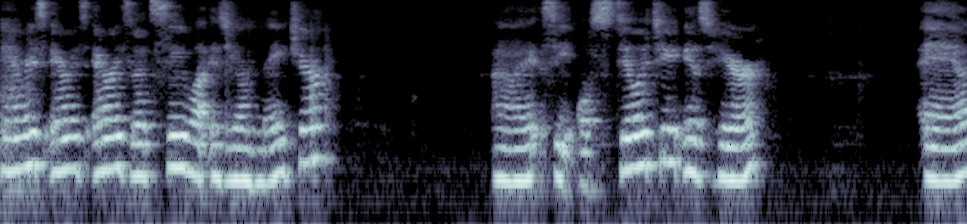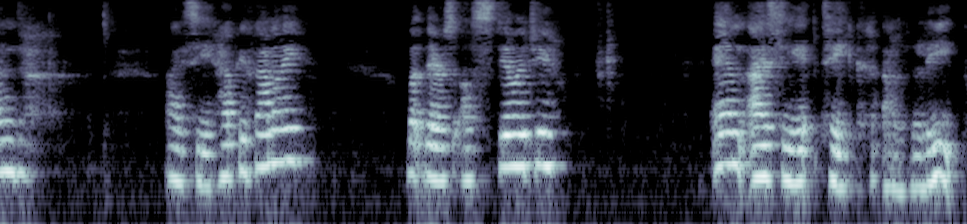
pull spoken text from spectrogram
Aries, Aries, Aries, let's see what is your major. I see hostility is here. And I see happy family. But there's hostility and I see it take a leap.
